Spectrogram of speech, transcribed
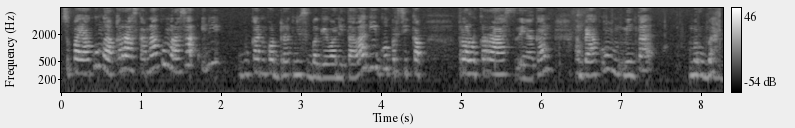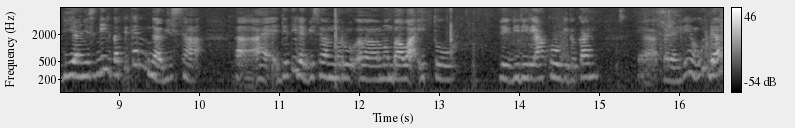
Supaya aku nggak keras karena aku merasa ini bukan kodratnya sebagai wanita lagi gue bersikap terlalu keras ya kan? Sampai aku minta merubah dianya sendiri tapi kan nggak bisa. Ah, dia tidak bisa meru- eh, membawa itu di, di diri aku gitu kan. Ya pada akhirnya ya udah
